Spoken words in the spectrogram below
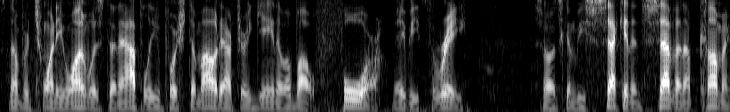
It's number 21 was DiNapoli who pushed him out after a gain of about four, maybe three. So it's going to be second and seven upcoming.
